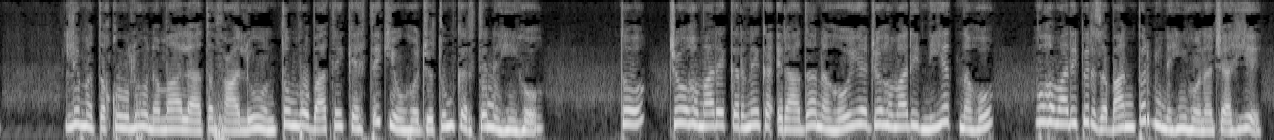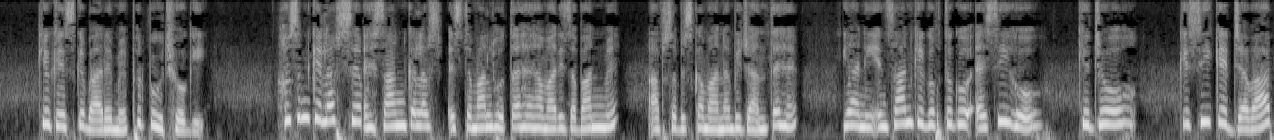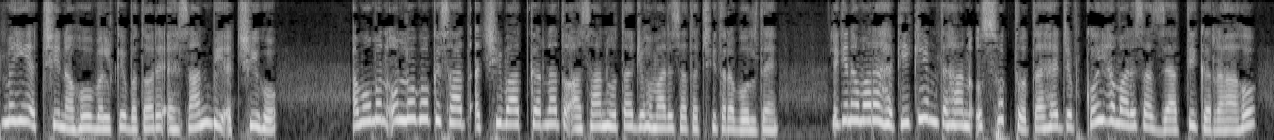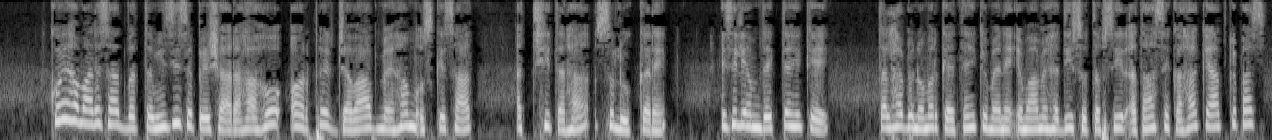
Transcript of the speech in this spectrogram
لم تقولون ما لا تفعلون تم وہ باتیں کہتے کیوں ہو جو تم کرتے نہیں ہو؟ تو جو ہمارے کرنے کا ارادہ نہ ہو یا جو ہماری نیت نہ ہو، وہ ہماری پھر زبان پر بھی نہیں ہونا چاہیے۔ کیونکہ اس کے بارے میں پھر پوچھ ہوگی۔ حسن کے لفظ سے احسان کا لفظ استعمال ہوتا ہے ہماری زبان میں۔ آپ سب اس کا معنی بھی جانتے ہیں۔ یعنی انسان کی گفتگو ایسی ہو کہ جو کسی کے جواب میں ہی اچھی نہ ہو، بلکہ بطور احسان بھی اچھی ہو۔ عموماً ان لوگوں کے ساتھ اچھی بات کرنا تو آسان ہوتا ہے جو ہمارے ساتھ اچھی طرح بولتے ہیں۔ لیکن ہمارا حقیقی امتحان اس وقت ہوتا ہے جب کوئی ہمارے ساتھ زیادتی کر رہا ہو۔ کوئی ہمارے ساتھ بدتمیزی سے پیش آ رہا ہو اور پھر جواب میں ہم اس کے ساتھ اچھی طرح سلوک کریں۔ اسی لیے ہم دیکھتے ہیں کہ طلحہ بن عمر کہتے ہیں کہ میں نے امام حدیث و تفسیر عطا سے کہا کہ آپ کے پاس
